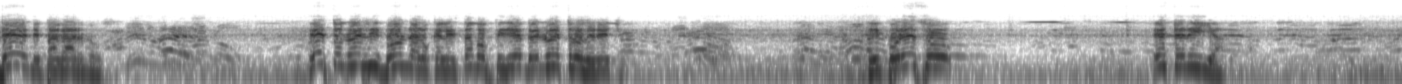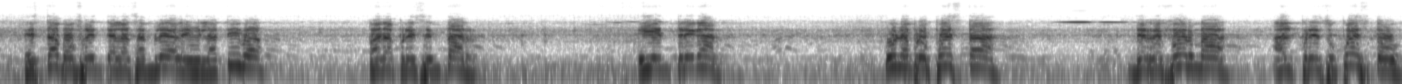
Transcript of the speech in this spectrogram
Deben de pagarnos. Esto no es limona lo que le estamos pidiendo, es nuestro derecho. Y por eso, este día, estamos frente a la Asamblea Legislativa para presentar y entregar una propuesta de reforma al presupuesto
